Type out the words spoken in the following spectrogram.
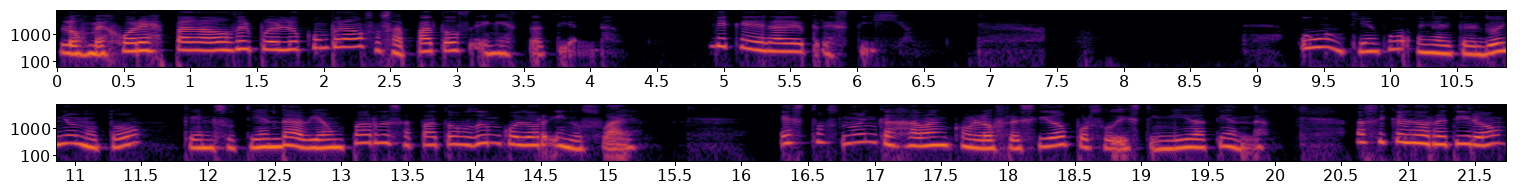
Los mejores pagados del pueblo compraban sus zapatos en esta tienda, ya que era de prestigio. Hubo un tiempo en el que el dueño notó que en su tienda había un par de zapatos de un color inusual. Estos no encajaban con lo ofrecido por su distinguida tienda así que lo retiró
